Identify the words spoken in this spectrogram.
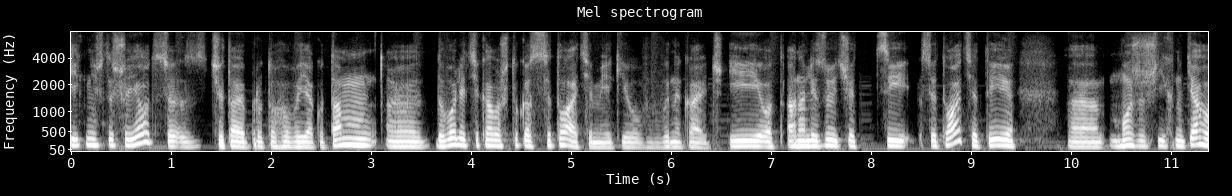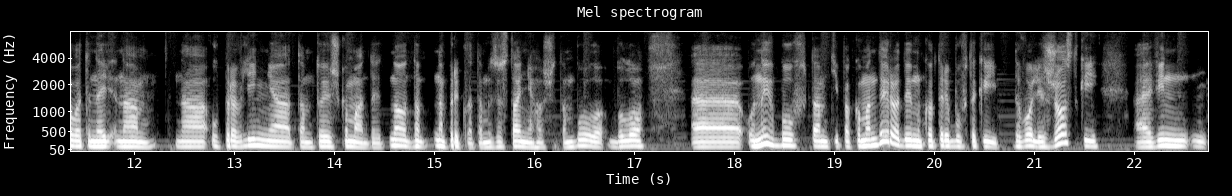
тій книжці, що я от читаю про того вояку, там е, доволі цікава штука з ситуаціями, які виникають. І от аналізуючи ці ситуації, ти е, можеш їх натягувати на, на, на управління там тої ж команди. Ну, на- наприклад, там із останнього, що там було, було е, у них був там, типа, командир один, котрий був такий доволі жорсткий. Е, він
